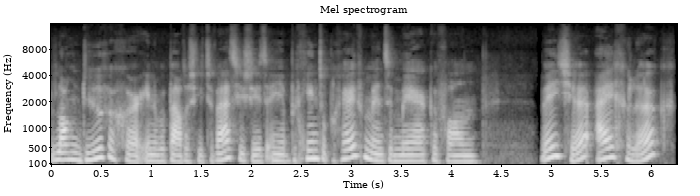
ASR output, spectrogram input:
langduriger in een bepaalde situatie zit en je begint op een gegeven moment te merken van, weet je, eigenlijk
